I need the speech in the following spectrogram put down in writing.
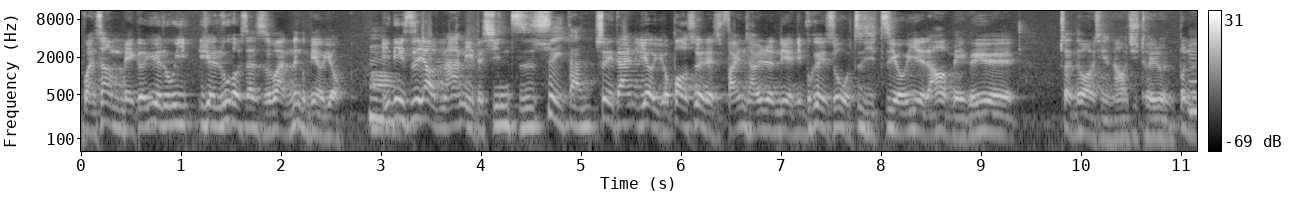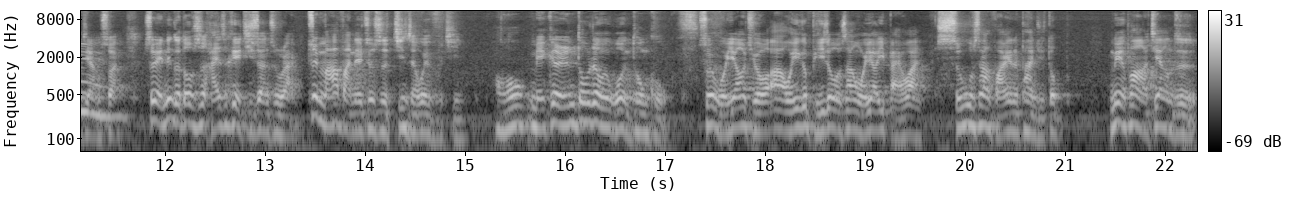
晚上每个月入一月入二三十万，那个没有用，嗯、一定是要拿你的薪资税单，税单要有报税的，法院才会认列。你不可以说我自己自由业，然后每个月赚多少钱，然后去推论，不能这样算。嗯、所以那个都是还是可以计算出来。最麻烦的就是精神慰抚金。哦，每个人都认为我很痛苦，所以我要求啊，我一个皮肉伤我要一百万。实务上法院的判决都没有办法这样子。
